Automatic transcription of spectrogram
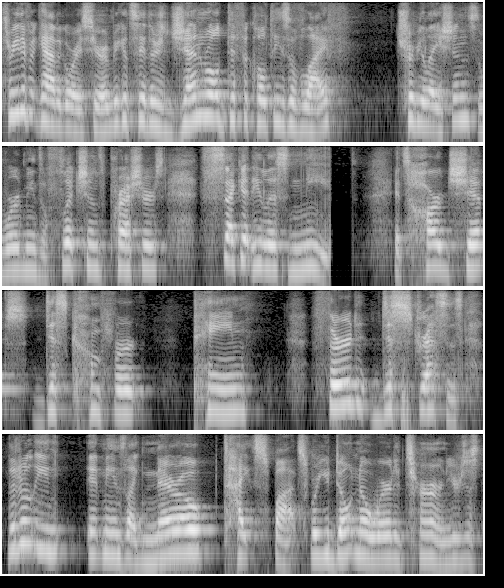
three different categories here. And we could say there's general difficulties of life, tribulations. The word means afflictions, pressures. Second, he lists needs it's hardships, discomfort, pain. Third, distresses. Literally, it means like narrow, tight spots where you don't know where to turn. You're just,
